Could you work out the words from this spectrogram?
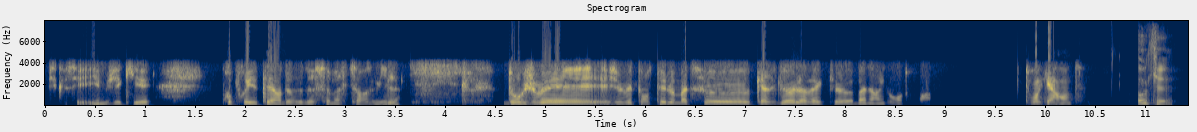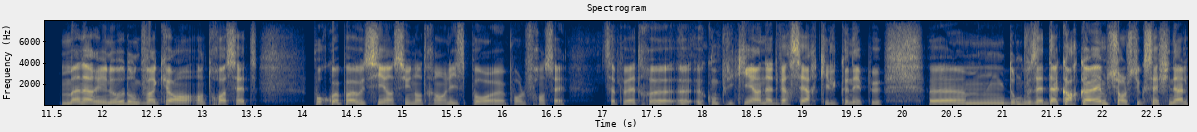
puisque c'est IMG qui est propriétaire de, ce Masters 1000. Donc je vais, je vais tenter le match euh, casse-gueule avec euh, Manarino en 3. 3-40. Ok. Manarino, donc vainqueur en, 3-7. Pourquoi pas aussi, hein, c'est une entrée en lice pour, euh, pour le français. Ça peut être compliqué, un adversaire qu'il connaît peu. donc vous êtes d'accord quand même sur le succès final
